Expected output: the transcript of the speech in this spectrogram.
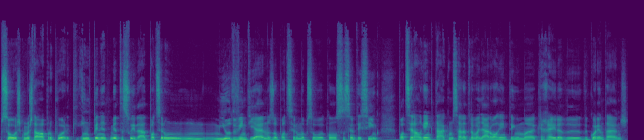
pessoas, como eu estava a propor, que independentemente da sua idade, pode ser um, um miúdo de 20 anos ou pode ser uma pessoa com 65, pode ser alguém que está a começar a trabalhar ou alguém que tem uma carreira de, de 40 anos,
